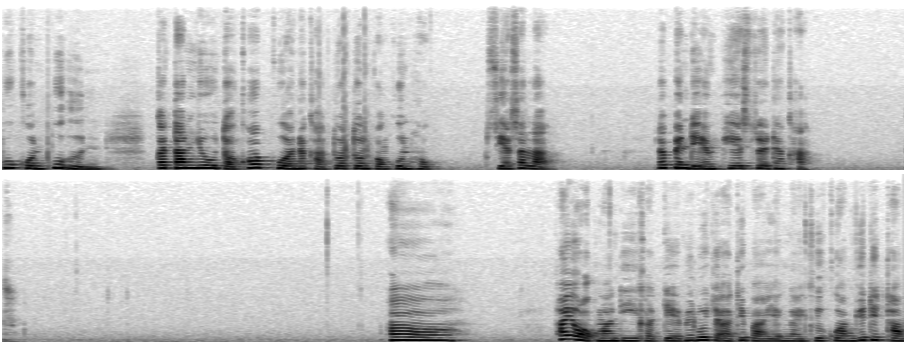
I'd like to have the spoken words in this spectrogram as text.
ผู้คนผู้อื่นกตัญญูต่อครอบครัวนะคะ ตัวตนของคุณหกเสียสละ และเป็นเดมเพสด้วยนะคะ เอ่อไพ่ ออกมาดีค่ะเจไม่รู้จะอธิบายยังไง คือความยุติธรรม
